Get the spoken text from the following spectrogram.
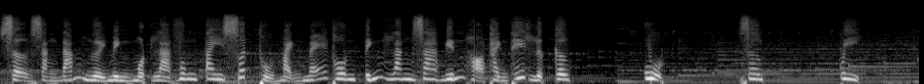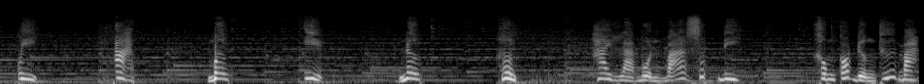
sợ rằng đám người mình một là vung tay xuất thủ mạnh mẽ thôn tính Lăng Gia biến họ thành thế lực cơ. U Dơ Quy Quy À Mơ. Y. Nơ. Hơ. Hai là buồn bã rút đi. Không có đường thứ ba.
